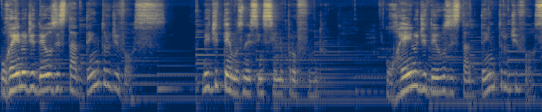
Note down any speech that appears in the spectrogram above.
O reino de Deus está dentro de vós. Meditemos nesse ensino profundo. O reino de Deus está dentro de vós.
